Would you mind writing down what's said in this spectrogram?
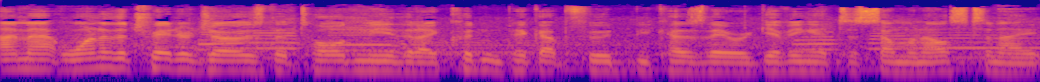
I'm at one of the Trader Joe's that told me that I couldn't pick up food because they were giving it to someone else tonight.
